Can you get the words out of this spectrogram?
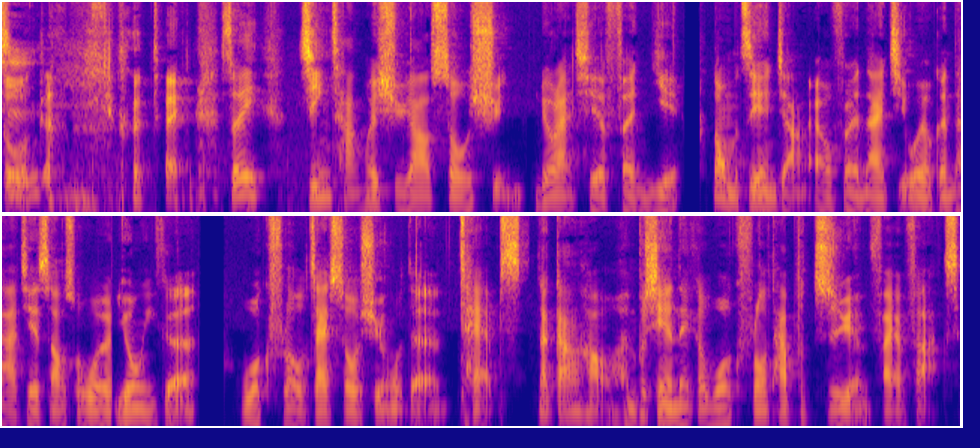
多个。对，所以经常会需要搜寻浏览器的分页。那我们之前讲 Alfred 那一集，我有跟大家介绍说，我有用一个 workflow 在搜寻我的 tabs。那刚好很不幸的那个 workflow 它不支援 Firefox，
